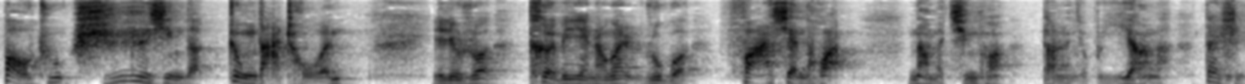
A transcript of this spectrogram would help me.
爆出实质性的重大丑闻，也就是说特别检察官如果发现的话，那么情况当然就不一样了。但是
